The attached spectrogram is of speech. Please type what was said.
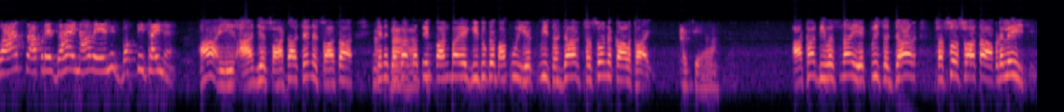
શ્વાસ આપણે જાય ને આવે એની જ ભક્તિ થાય ને. હા આ જે શ્વાસા છે ને શ્વાસા એને ગંગા. સતીન પાનબાએ કીધું કે બાપુ એકવીસ હજાર છસો ને કાળ ખાય. આખા દિવસના એકવીસ હજાર છસો શ્વાસા આપણે લઈએ છીએ.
